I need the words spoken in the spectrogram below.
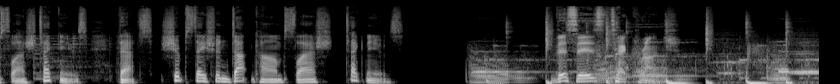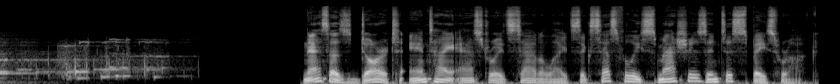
slash technews. That's shipstation.com slash technews. This is TechCrunch. NASA's DART anti asteroid satellite successfully smashes into space rock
